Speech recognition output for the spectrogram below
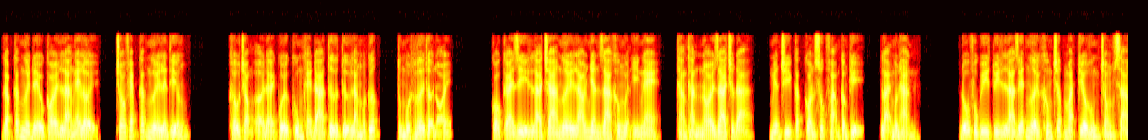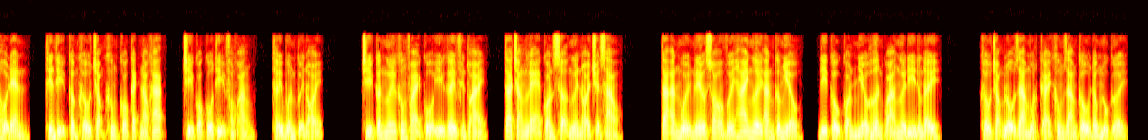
Gặp các ngươi đều coi là nghe lời, cho phép các ngươi lên tiếng. Khấu trọng ở đài cuối cùng khẽ đá từ từ lăng một cước, tùng một hơi thở nói. Có cái gì là cha ngươi lão nhân ra không nguyện ý nghe, thẳng thắn nói ra trước đã, miễn trí các con xúc phạm cấm kỵ, lại muốn hẳn. Đỗ phục y tuy là giết người không chớp mắt kiêu hùng trong xã hội đen, thiên thị cầm khấu trọng không có cách nào khác, chỉ có cố thị phong khoáng, thấy buồn cười nói chỉ cần ngươi không phải cố ý gây phiền thoái ta chẳng lẽ còn sợ ngươi nói chuyện sao? Ta ăn muối nếu so với hai ngươi ăn cơm nhiều, đi cầu còn nhiều hơn quá ngươi đi đường đây. Khấu trọng lộ ra một cái không dám cầu đồng nụ cười,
